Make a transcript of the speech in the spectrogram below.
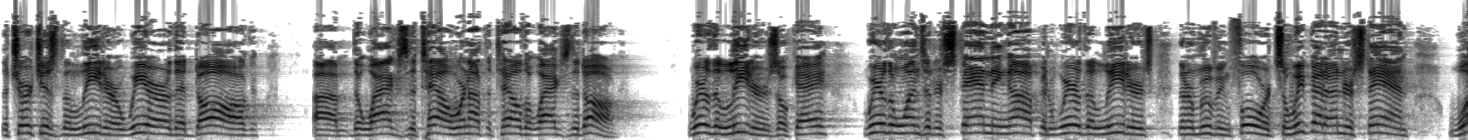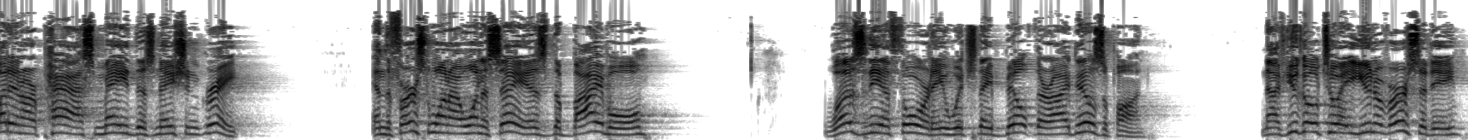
The church is the leader. We are the dog um, that wags the tail. We're not the tail that wags the dog. We're the leaders, okay? We're the ones that are standing up and we're the leaders that are moving forward. So we've got to understand what in our past made this nation great. And the first one I want to say is the Bible was the authority which they built their ideals upon. Now, if you go to a university,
